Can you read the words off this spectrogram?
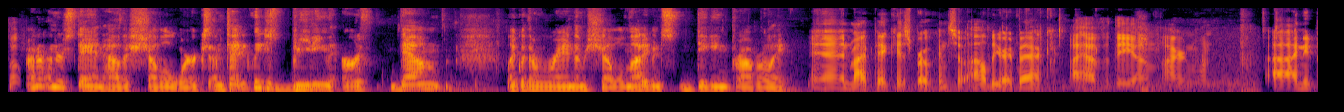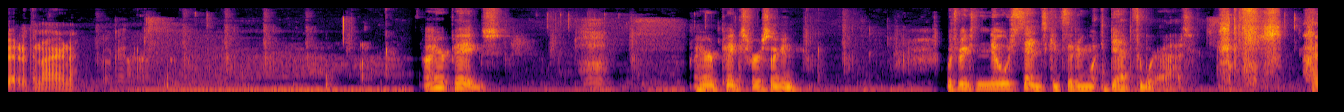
Oh. I don't understand how the shovel works. I'm technically just beating the earth down, like with a random shovel, not even digging properly. and my pick is broken, so I'll be right back. I have the um, iron one. Uh, I need better than iron. Okay. I hear pigs. I heard pigs for a second. Which makes no sense considering what depth we're at. That's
